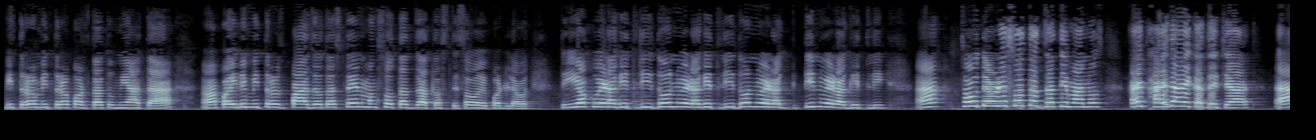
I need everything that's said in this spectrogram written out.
मित्र मित्र करता तुम्ही आता. पहिले मित्र पाजत असते आणि मग स्वतःच जात असते सवय पडल्यावर. ती एक वेळा घेतली दोन वेळा घेतली दोन वेळा तीन वेळा घेतली. आ चौथ्या वेळेस स्वतःच जाते माणूस. काय फायदा आहे का त्याच्यात? आ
